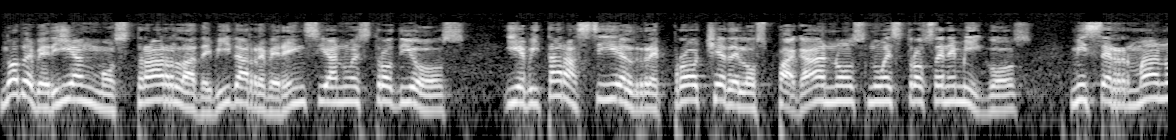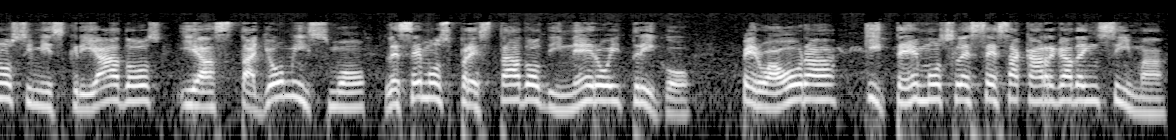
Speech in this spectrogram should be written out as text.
No deberían mostrar la debida reverencia a nuestro Dios y evitar así el reproche de los paganos nuestros enemigos, mis hermanos y mis criados, y hasta yo mismo les hemos prestado dinero y trigo, pero ahora quitémosles esa carga de encima.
